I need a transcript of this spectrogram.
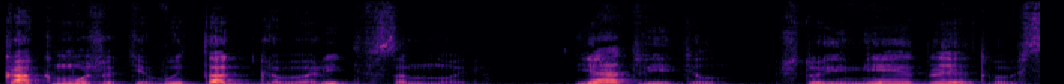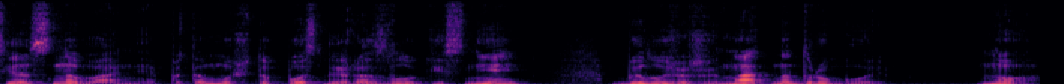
«Как можете вы так говорить со мной?» Я ответил, что имею для этого все основания, потому что после разлуки с ней был уже женат на другой. «Но,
